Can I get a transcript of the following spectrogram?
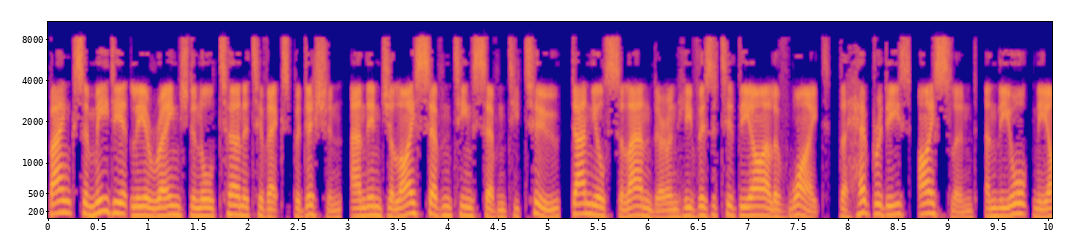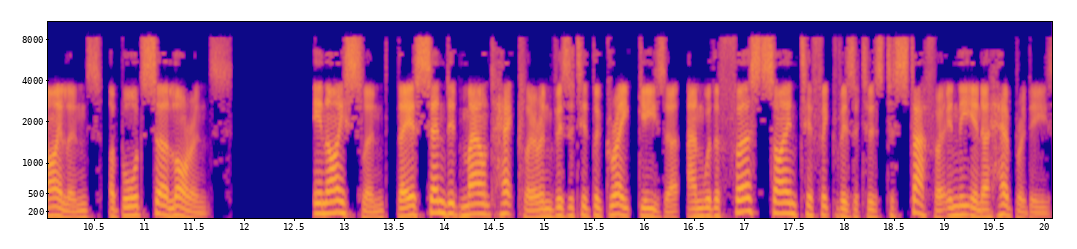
Banks immediately arranged an alternative expedition, and in July 1772, Daniel Solander and he visited the Isle of Wight, the Hebrides, Iceland, and the Orkney Islands, aboard Sir Lawrence. In Iceland, they ascended Mount Hecla and visited the Great Geyser, and were the first scientific visitors to Staffa in the Inner Hebrides.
